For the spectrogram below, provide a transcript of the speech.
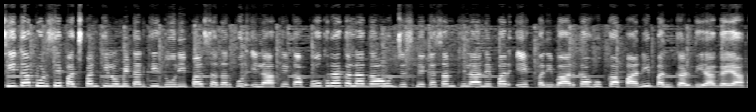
सीतापुर से 55 किलोमीटर की दूरी पर सदरपुर इलाके का पोखरा कला गाँव, जिसमें कसम खिलाने पर एक परिवार का हुक्का पानी बंद कर दिया गया।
